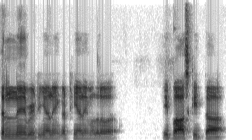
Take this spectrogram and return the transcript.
ਤਿੰਨੇ ਬੇਟੀਆਂ ਨੇ ਇਕੱਠੀਆਂ ਨੇ ਮਤਲਬ ਇਹ ਪਾਸ ਕੀਤਾ।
